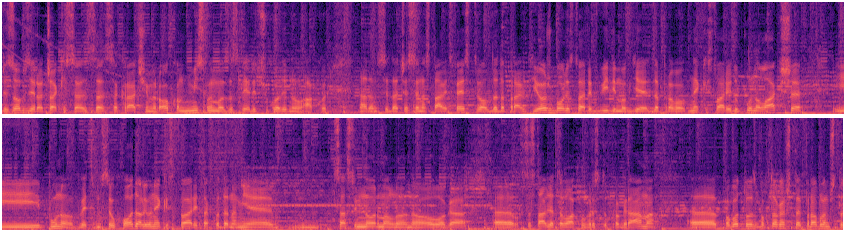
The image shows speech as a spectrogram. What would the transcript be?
bez obzira čak i sa, sa, sa kraćim rokom. Mislimo za sljedeću godinu, ako nadam se da će se nastaviti festival, da napraviti još bolje stvari, vidimo gdje zapravo neke stvari idu puno lakše i puno, već smo se uhodali u neke stvari, tako da nam je sasvim normalno na ovoga, e, sastavljati ovakvu vrstu programa, e, pogotovo zbog toga što je problem što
